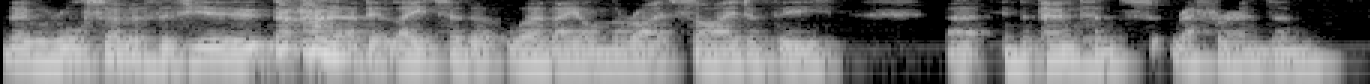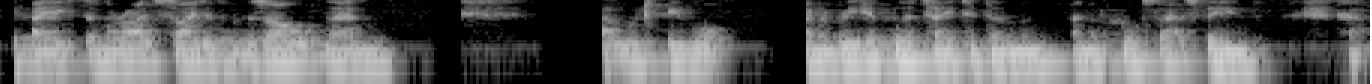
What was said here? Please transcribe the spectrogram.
they were also of the view a bit later that were they on the right side of the uh, independence referendum debate and the right side of the result, then that would be what kind of rehabilitated them. And, and of course, that's been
